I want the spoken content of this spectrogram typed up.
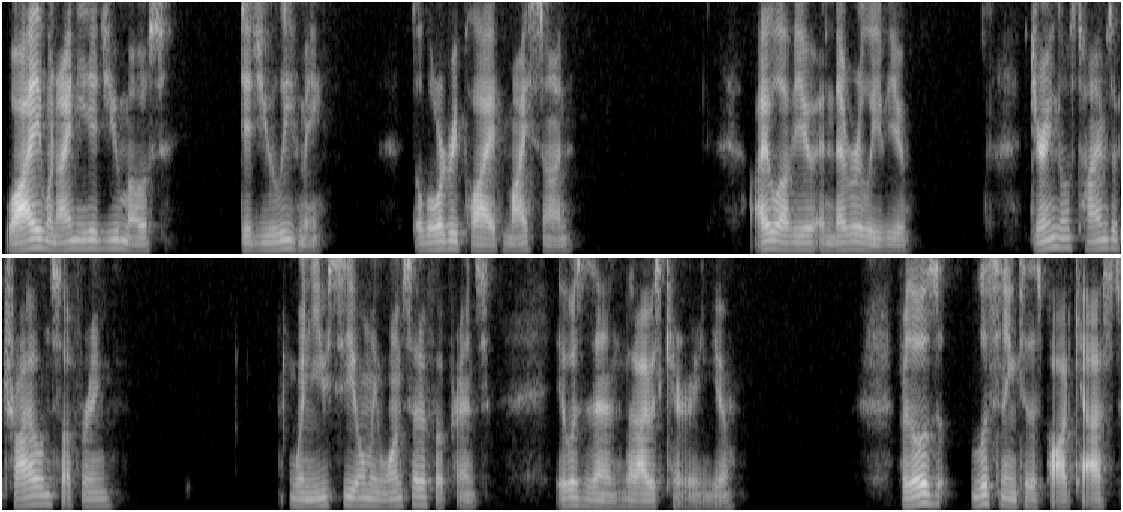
Why, when I needed you most, did you leave me? The Lord replied, My son, I love you and never leave you. During those times of trial and suffering, when you see only one set of footprints, it was then that I was carrying you. For those listening to this podcast,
